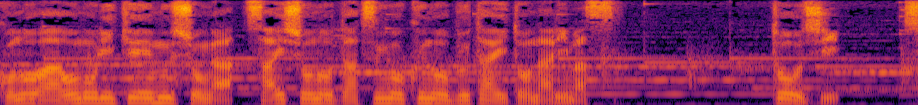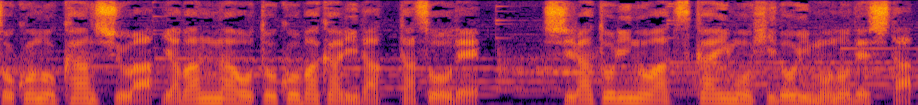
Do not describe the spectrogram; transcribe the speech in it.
この青森刑務所が最初の脱獄の舞台となります。当時、そこの看守は野蛮な男ばかりだったそうで、白鳥の扱いもひどいものでした。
